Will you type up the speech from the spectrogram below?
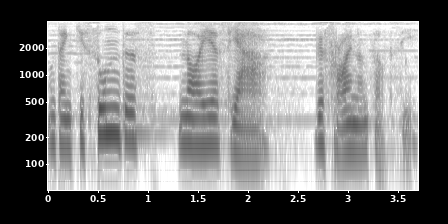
und ein gesundes neues Jahr. Wir freuen uns auf Sie.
